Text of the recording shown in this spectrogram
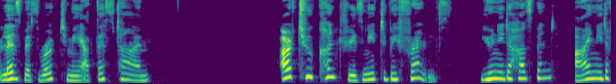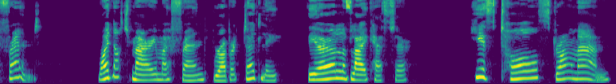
Elizabeth wrote to me at this time. Our two countries need to be friends. You need a husband, I need a friend. Why not marry my friend Robert Dudley, the Earl of Leicester? He is a tall, strong man.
